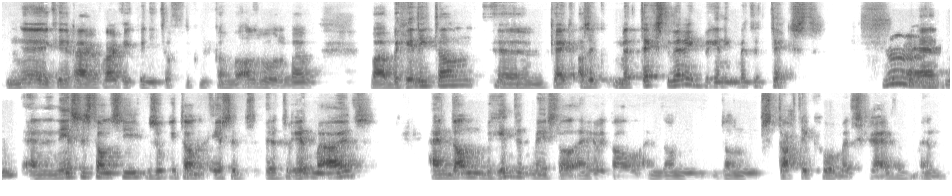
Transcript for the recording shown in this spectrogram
Nee, geen rare vraag. Ik weet niet of ik hem kan beantwoorden, maar waar begin ik dan? Uh, kijk, als ik met tekst werk, begin ik met de tekst. Hmm. En, en, in eerste instantie zoek ik dan eerst het, het ritme uit. En dan begint het meestal eigenlijk al. En dan, dan start ik gewoon met schrijven. En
